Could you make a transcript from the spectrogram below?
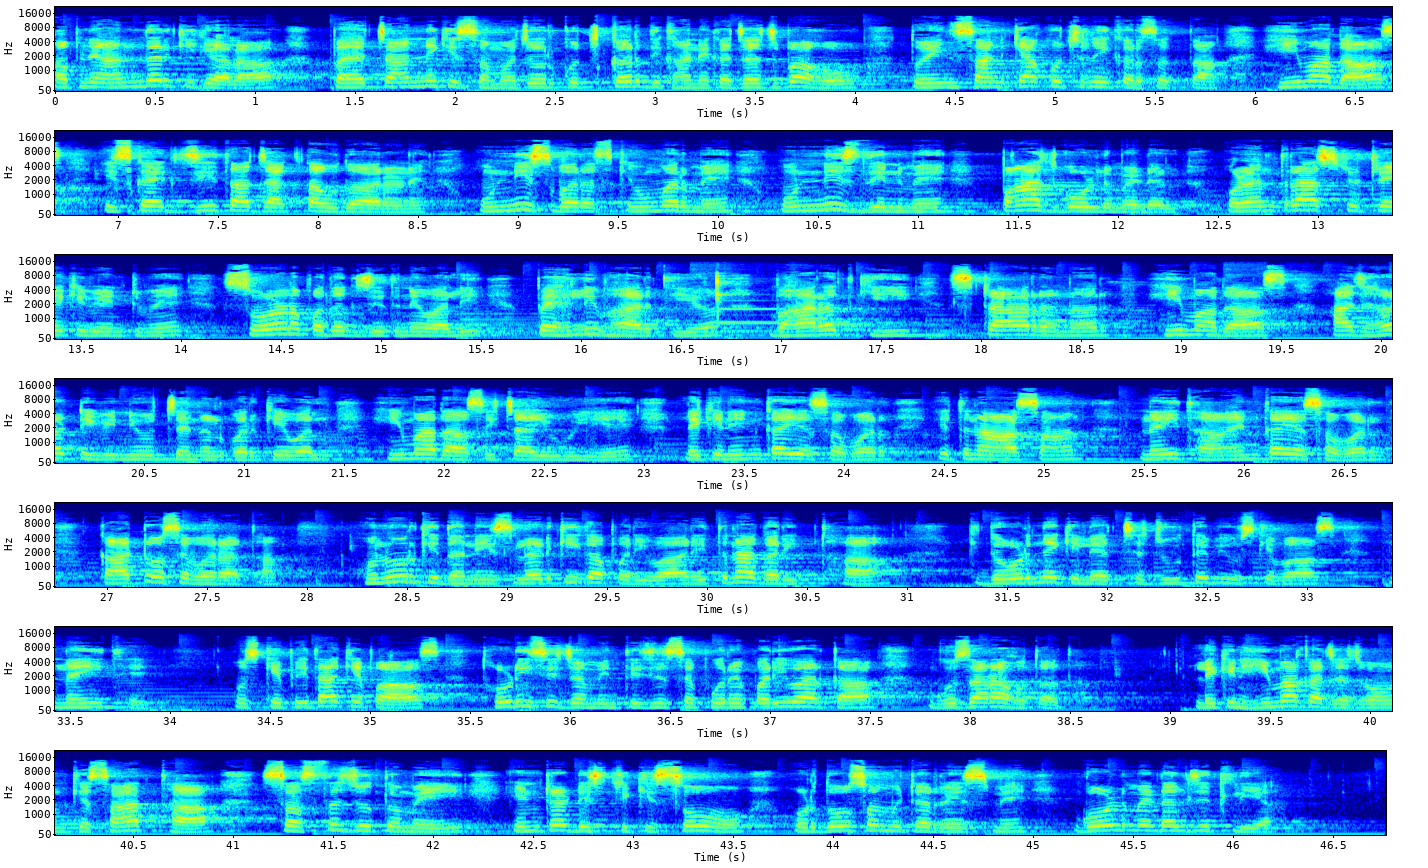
अपने अंदर की कला, पहचानने की समझ और कुछ कर दिखाने का जज्बा हो तो इंसान क्या कुछ नहीं कर सकता। हिमा दास इसका एक जीता जागता उदाहरण है। 19 बरस की उम्र में 19 दिन में पाँच गोल्ड मेडल और अंतर्राष्ट्रीय ट्रैक इवेंट में स्वर्ण पदक जीतने वाली पहली भारतीय, भारत की स्टार रनर हिमा दास आज हर टीवी न्यूज़ चैनल पर केवल हिमा दास ही चाई हुई है। लेकिन इनका यह सफ़र इतना आसान नहीं था, इनका यह सफ़र कांटों से भरा था। हुनूर की धनी इस लड़की का परिवार इतना गरीब था कि दौड़ने के लिए अच्छे जूते भी उसके पास नहीं थे। उसके पिता के पास थोड़ी सी ज़मीन थी जिससे पूरे परिवार का गुजारा होता था। लेकिन हिमा का जज्बा उनके साथ था। सस्ते जूतों में ही इंटर डिस्ट्रिक्ट की 100 और 200 मीटर रेस में गोल्ड मेडल जीत लिया।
